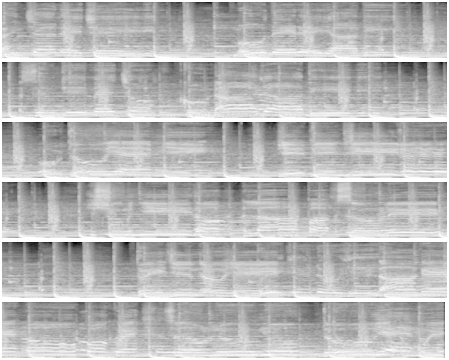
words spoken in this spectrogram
လိုင်းချမ်းတဲ့ချိန်မိုးတဲ့ရာဒီအစဉ်ပြေမဲ့ချောခုနာကြသည်အိုတို့ရဲ့မြေရေပြင်းကြီးတွေရှုမညီသောအလားပါအစုံလေး တွေ့ခြင်းတို့ရေလာခဲ့အောင်ပေါ်ကွယ်စလုံးလူမျိုးတို့ရဲ့မွေ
